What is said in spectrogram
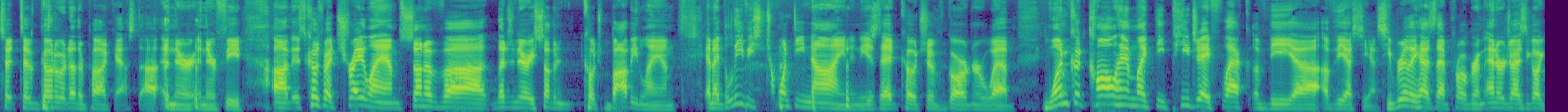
to, to go to another podcast uh, in their in their feed. Um, it's coached by Trey Lamb, son of uh, legendary Southern coach Bobby Lamb, and I believe he's 29, and he's the head coach of Gardner Webb. One could call him like the PJ Fleck of the uh, of the FCS. He really has that program energized and going.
